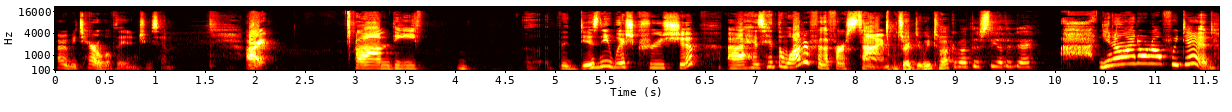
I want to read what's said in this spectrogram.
that would be terrible if they didn't choose him. All right. Um, the the Disney Wish cruise ship uh, has hit the water for the first time. That's right. Did we talk about this the other day? You know, I don't know if we did.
